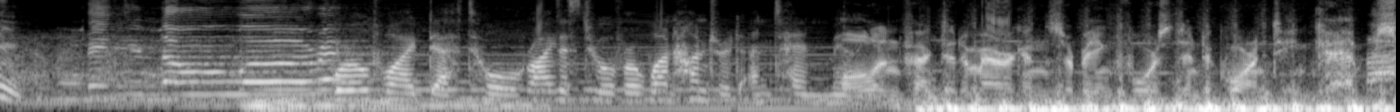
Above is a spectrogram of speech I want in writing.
immune! Worldwide death toll rises to over 110 million. All infected Americans are being forced into quarantine camps.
